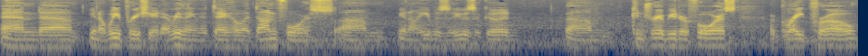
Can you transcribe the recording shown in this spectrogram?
and uh, you know we appreciate everything that Dejo had done for us. Um, you know he was he was a good um, contributor for us, a great pro,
